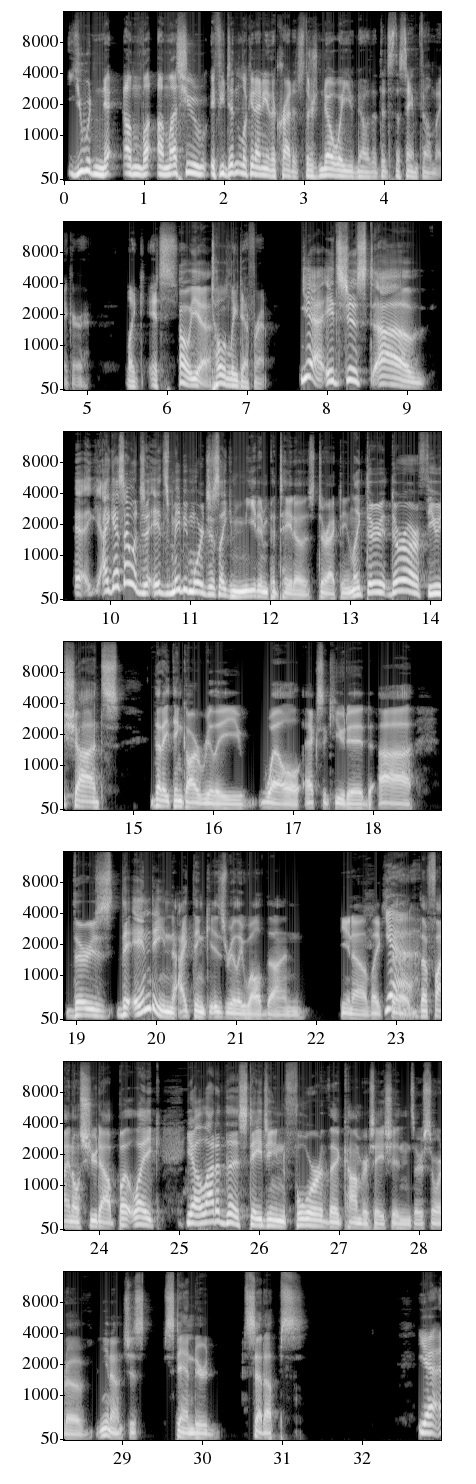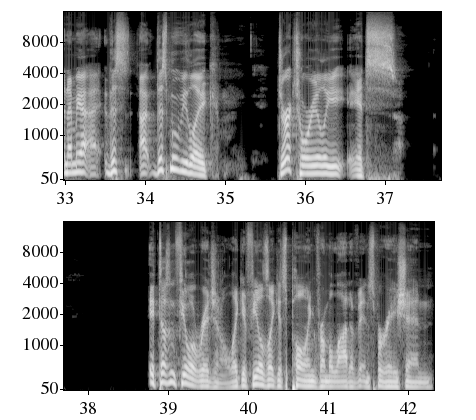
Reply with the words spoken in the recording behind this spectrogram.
you would ne- unle- unless you if you didn't look at any of the credits, there's no way you'd know that it's the same filmmaker. Like it's oh yeah. totally different. Yeah, it's just uh I guess I would it's maybe more just like meat and potatoes directing. Like there there are a few shots that I think are really well executed. Uh there's the ending I think is really well done. You know, like Yeah. the the final shootout. But like yeah, a lot of the staging for the conversations are sort of, you know, just standard setups. Yeah, and I mean I, this I, this movie like directorially it's it doesn't feel original. Like it feels like it's pulling from a lot of inspiration.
